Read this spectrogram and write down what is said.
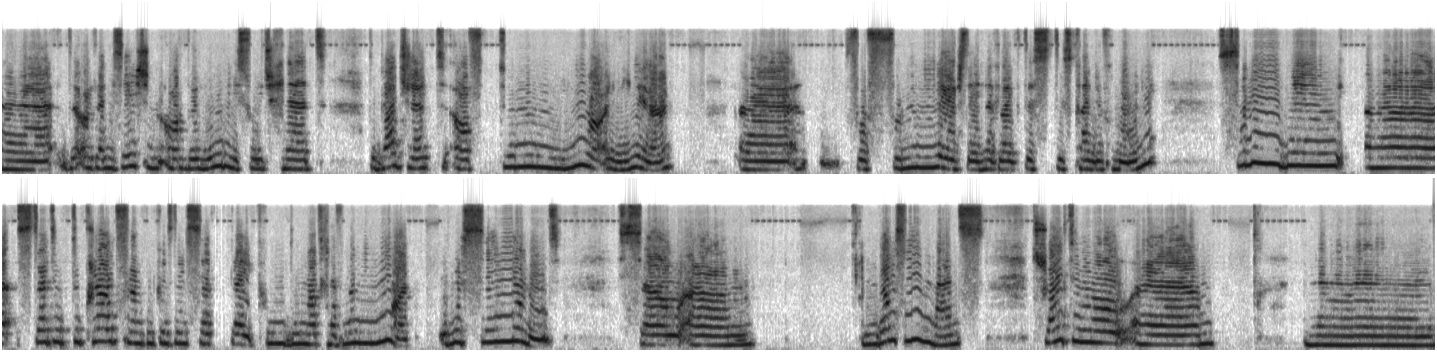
uh, the organization Ordo Iuris, which had the budget of two million euro a year, uh, for for many years they had like this this kind of money. Suddenly they uh, started to crowdfund because they said like we do not have money more in the same moment. So um, those movements try to um, uh,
